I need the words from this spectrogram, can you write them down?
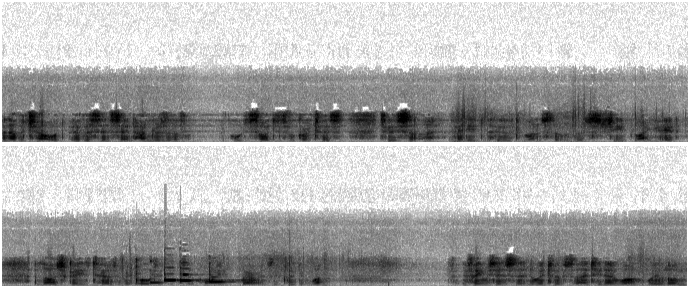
another child. Ever since then, hundreds of reported sightings of a grotesque two-headed hooved monster with a sheep-like head and large scaly tails have reported into Pine Barrens, including one famous incident in the winter of 1901 where a long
